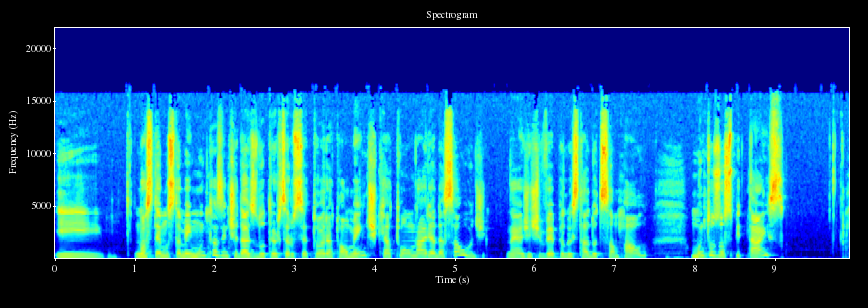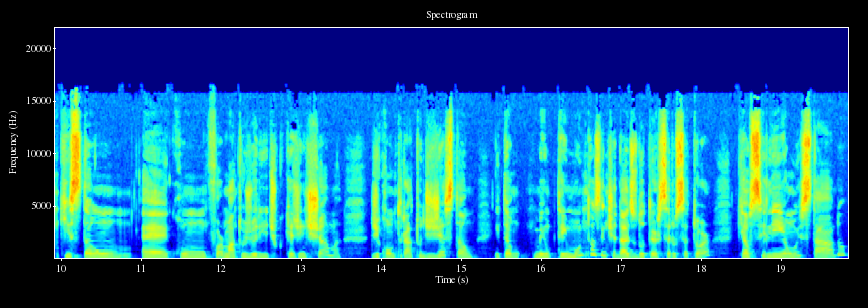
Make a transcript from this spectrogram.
E nós temos também muitas entidades do terceiro setor atualmente que atuam na área da saúde. Né? A gente vê pelo estado de São Paulo muitos hospitais que estão é, com um formato jurídico que a gente chama de contrato de gestão. Então, tem muitas entidades do terceiro setor que auxiliam o Estado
